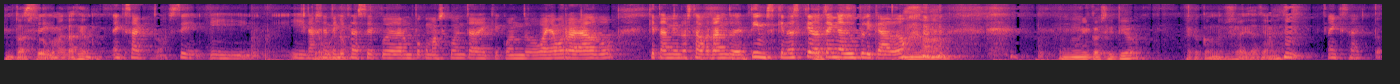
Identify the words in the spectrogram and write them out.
en toda su Sí. documentación. Exacto, sí. Y, y la Qué gente bueno. quizás se puede dar un poco más cuenta de que cuando vaya a borrar algo, que también lo está borrando de Teams, que no es que lo tenga duplicado. No, un único sitio, pero con dos visualizaciones. Exacto.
